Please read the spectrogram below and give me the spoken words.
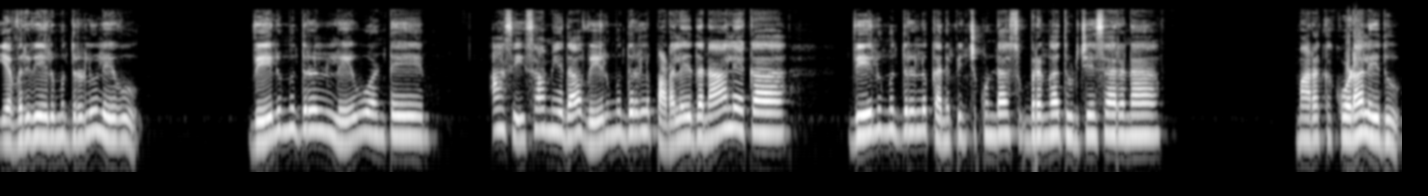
ఎవరి వేలిముద్రలు లేవు? వేలుముద్రలు లేవు అంటే ఆ సీసా మీద వేలుముద్రలు పడలేదనా లేక వేలుముద్రలు కనిపించకుండా శుభ్రంగా తుడిచేశారనా? మరక కూడా లేదు.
